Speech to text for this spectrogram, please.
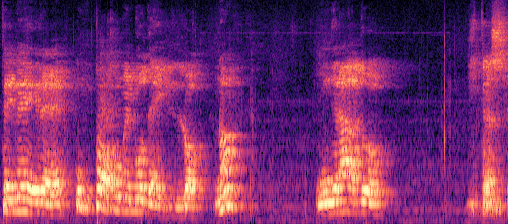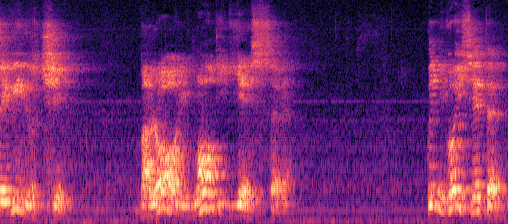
tenere un po' come modello, no? In grado di trasferirci valori, modi di essere. Quindi voi siete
